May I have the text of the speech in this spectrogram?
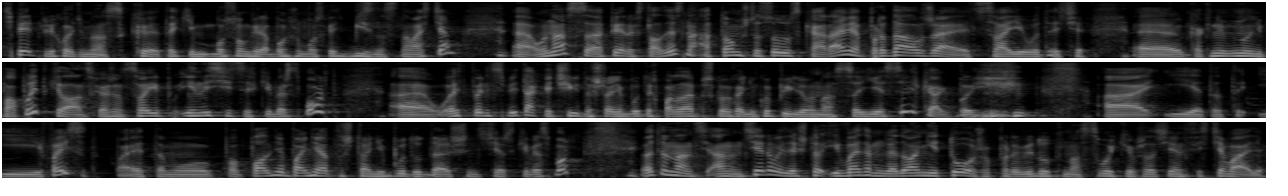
Теперь переходим у нас к таким условно говоря, больше, можно сказать, бизнес-новостям, э, у нас, во-первых, стало известно о том, что Саудовская Аравия продолжает свои вот эти, э, как, ну, не попытки, ладно, скажем, свои инвестиции в киберспорт. Э, это, в принципе, и так очевидно, что они будут их продавать, поскольку они купили у нас ESL, как бы, и, а, и этот, и Faceit, поэтому вполне понятно, что они будут дальше инвестировать в киберспорт. И вот анонсировали, что и в этом году они тоже проведут у нас свой киберспортивный фестиваль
